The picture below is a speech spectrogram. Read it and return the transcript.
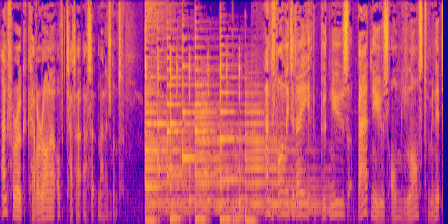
and Farokh Kavarana of Tata Asset Management. And finally today, good news, bad news on last minute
